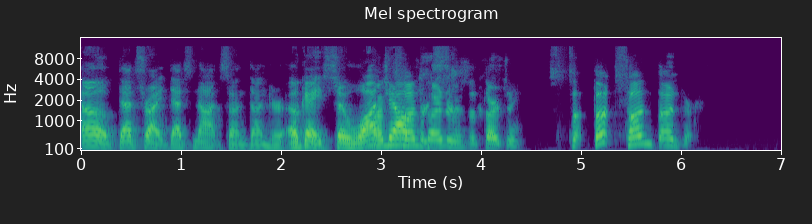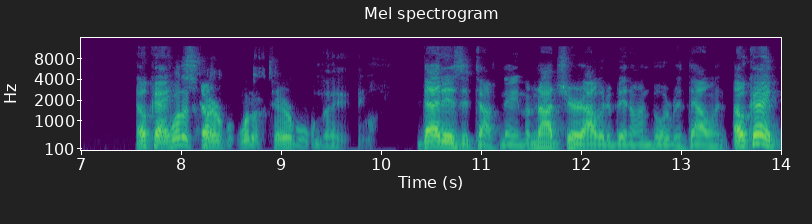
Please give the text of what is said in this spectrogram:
Oh, that's right. That's not Sun Thunder. Okay, so watch Sun, out Sun for Thunder is the thirteen. Sun, Th- Sun Thunder. Okay. What a terrible what a terrible name. That is a tough name. I'm not sure I would have been on board with that one. Okay.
